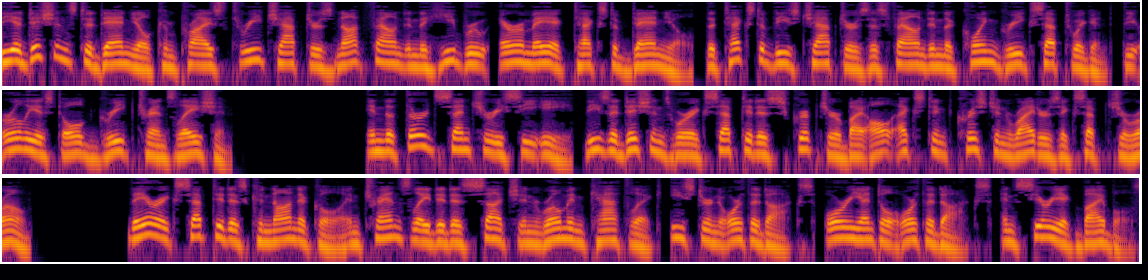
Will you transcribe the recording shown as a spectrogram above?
The additions to Daniel comprise three chapters not found in the Hebrew, Aramaic text of Daniel. The text of these chapters is found in the Koine Greek Septuagint, the earliest Old Greek translation. In the 3rd century CE, these additions were accepted as scripture by all extant Christian writers except Jerome. They are accepted as canonical and translated as such in Roman Catholic, Eastern Orthodox, Oriental Orthodox, and Syriac Bibles.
